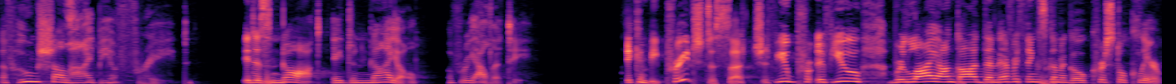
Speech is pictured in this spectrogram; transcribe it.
Of whom shall I be afraid? It is not a denial of reality. It can be preached as such. If you, if you rely on God, then everything's going to go crystal clear.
